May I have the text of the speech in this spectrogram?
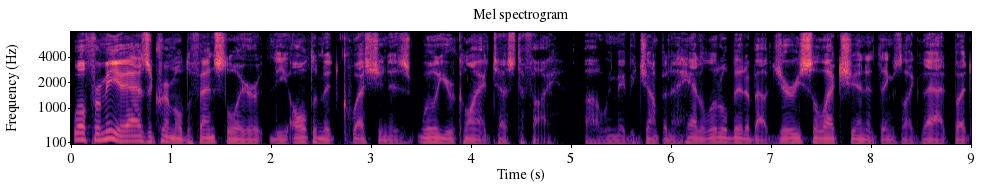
Well, for me, as a criminal defense lawyer, the ultimate question is will your client testify? Uh, we may be jumping ahead a little bit about jury selection and things like that, but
